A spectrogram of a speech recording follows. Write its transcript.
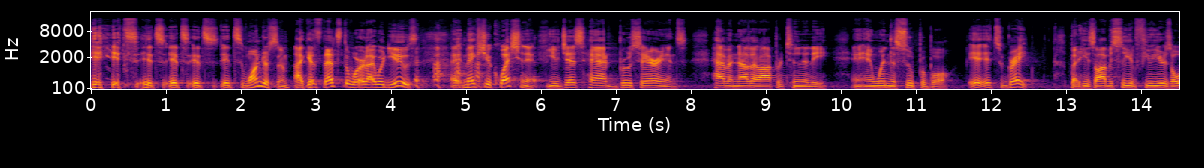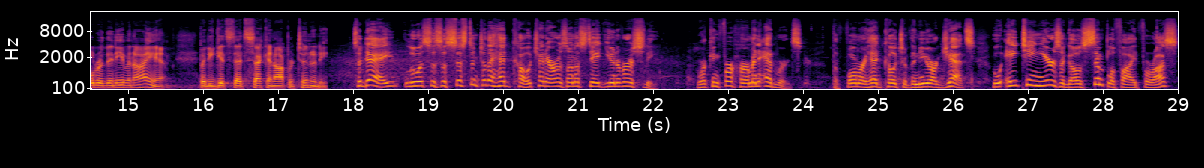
It's it's it's it's it's wondersome. I guess that's the word I would use. it makes you question it. You just had Bruce Arians have another opportunity and, and win the Super Bowl. It, it's great, but he's obviously a few years older than even I am. But he gets that second opportunity. Today, Lewis is assistant to the head coach at Arizona State University, working for Herman Edwards, the former head coach of the New York Jets, who 18 years ago simplified for us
